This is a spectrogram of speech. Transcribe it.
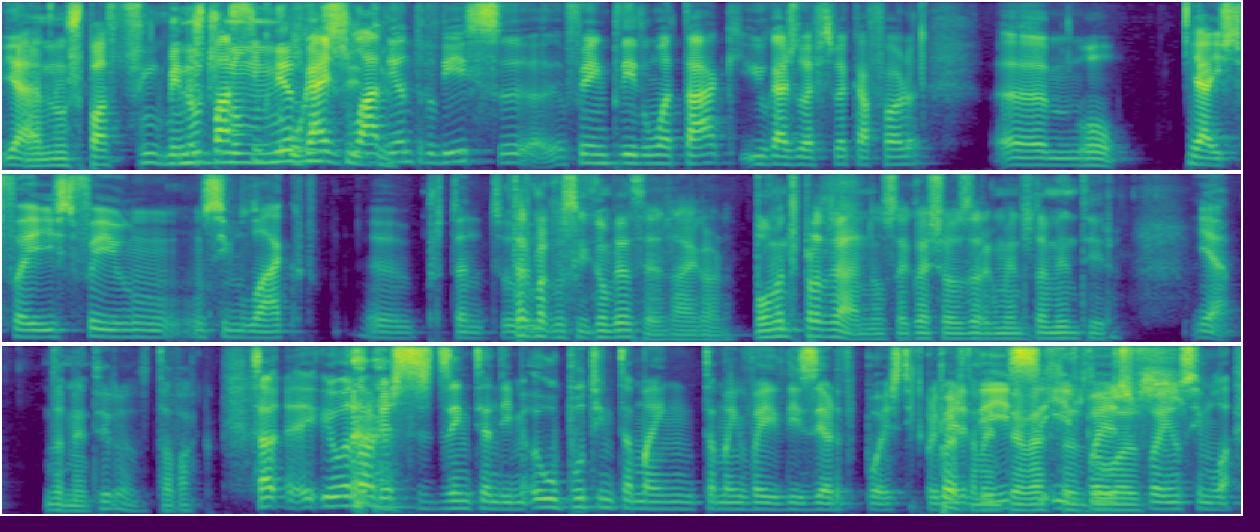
Yeah. Ah, num espaço de 5 No minutos espaço no de cinco- mesmo o gajo lá sítio. dentro disse foi impedido um ataque e o gajo do FSB cá fora um, Oh, yeah, isto foi, isto foi um, um simulacro uh, portanto Estás-me a conseguir convencer já agora. Pelo menos para já, não sei quais são os argumentos da mentira. yeah. Da mentira do tabaco? Sabe, eu adoro estes desentendimentos o Putin também, também veio dizer depois tipo, primeiro teve disse e depois duas foi um simulacro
